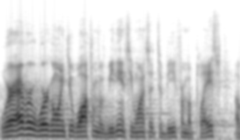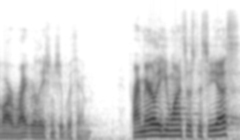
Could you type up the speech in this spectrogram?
wherever we're going to walk from obedience, he wants it to be from a place of our right relationship with him. Primarily, he wants us to see us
